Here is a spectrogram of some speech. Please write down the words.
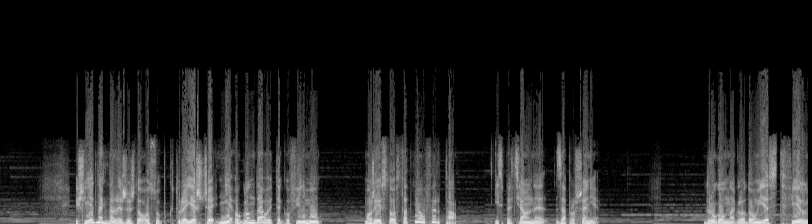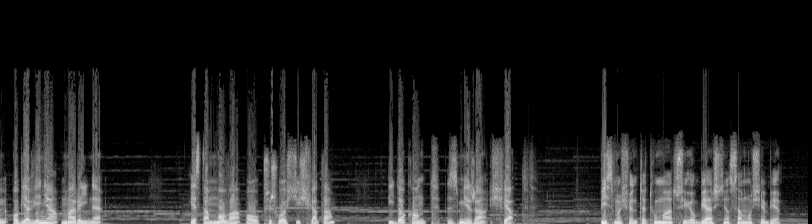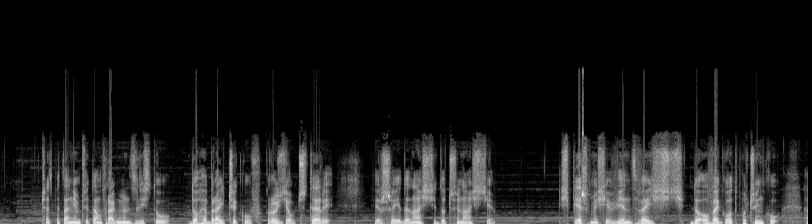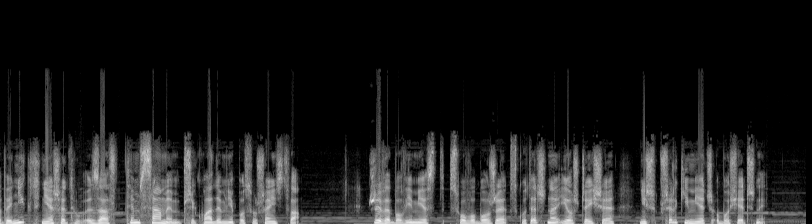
Jeśli jednak należysz do osób, które jeszcze nie oglądały tego filmu, może jest to ostatnia oferta i specjalne zaproszenie. Drugą nagrodą jest film Objawienia Maryjne. Jest tam mowa o przyszłości świata i dokąd zmierza świat. Pismo Święte tłumaczy i objaśnia samo siebie. Przed pytaniem czytam fragment z listu do Hebrajczyków, rozdział 4, wiersze 11 do 13. Śpieszmy się więc wejść do owego odpoczynku, aby nikt nie szedł za tym samym przykładem nieposłuszeństwa. Żywe bowiem jest Słowo Boże, skuteczne i oszczejsze niż wszelki miecz obosieczny,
